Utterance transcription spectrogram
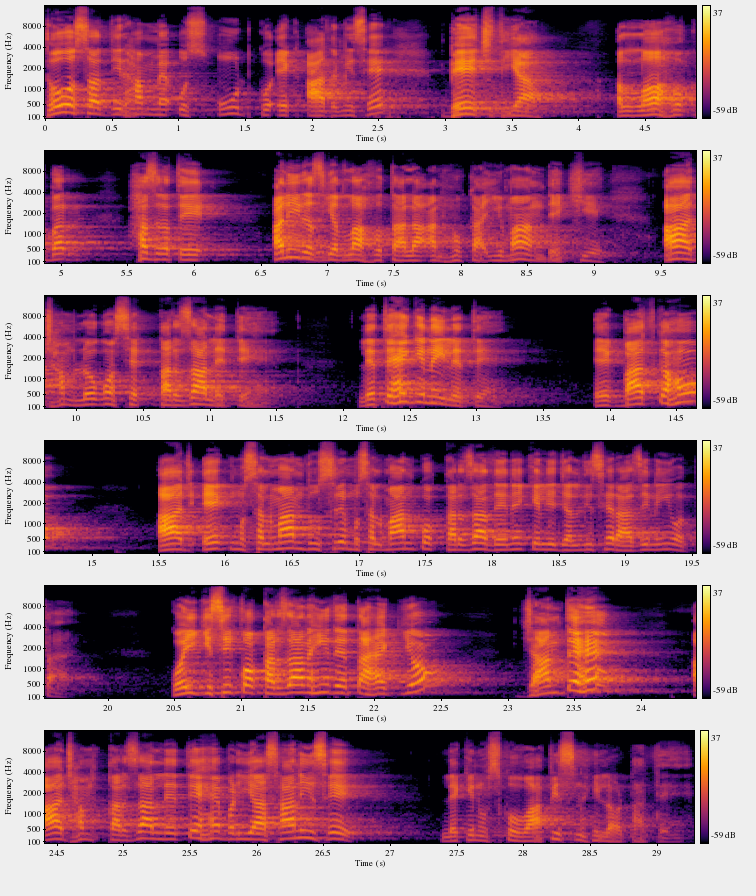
दो सौ दिरहम में उस ऊँट को एक आदमी से बेच दिया। अल्लाह अकबर, हज़रत अली रज़ी अल्लाह तु का ईमान देखिए। आज हम लोगों से कर्जा लेते हैं। लेते हैं कि नहीं लेते हैं? एक बात कहूँ, आज एक मुसलमान दूसरे मुसलमान को कर्जा देने के लिए जल्दी से राज़ी नहीं होता है। कोई किसी को कर्जा नहीं देता है, क्यों? जानते हैं? आज हम कर्जा लेते हैं बड़ी आसानी से, लेकिन उसको वापस नहीं लौटाते हैं।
